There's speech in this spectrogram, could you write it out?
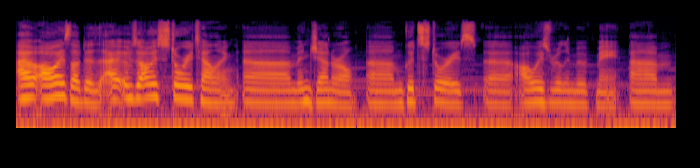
I always loved it. I, it was always storytelling um, in general. Um, good stories uh, always really moved me. Um,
